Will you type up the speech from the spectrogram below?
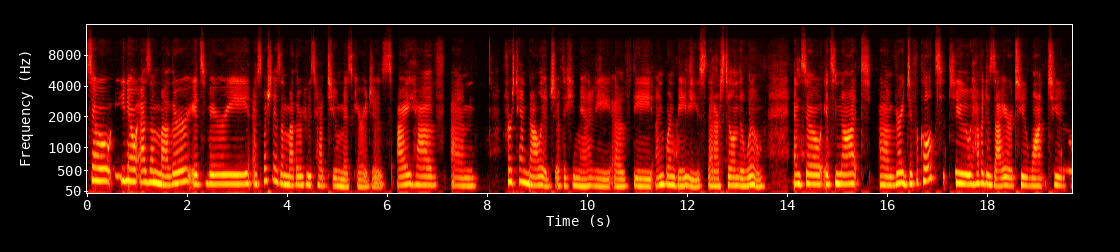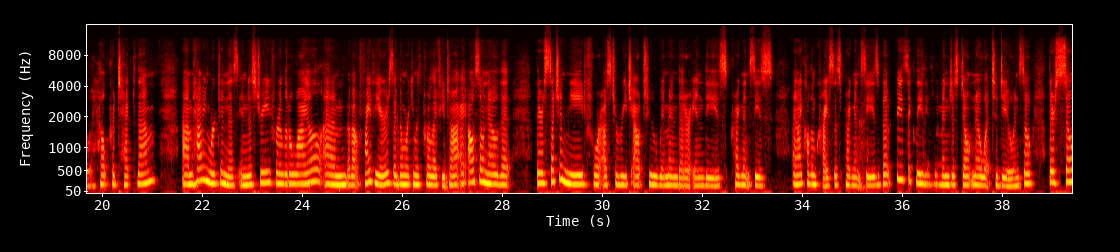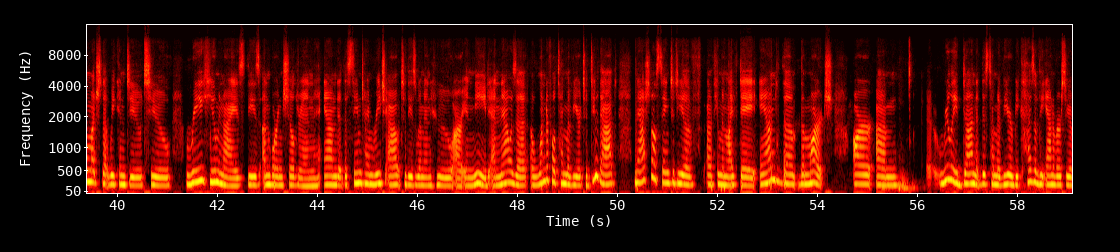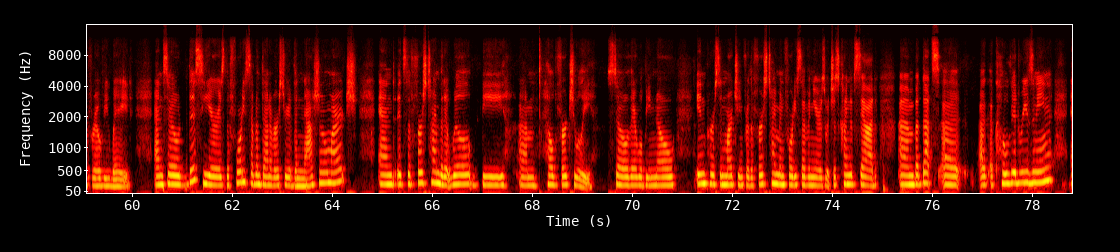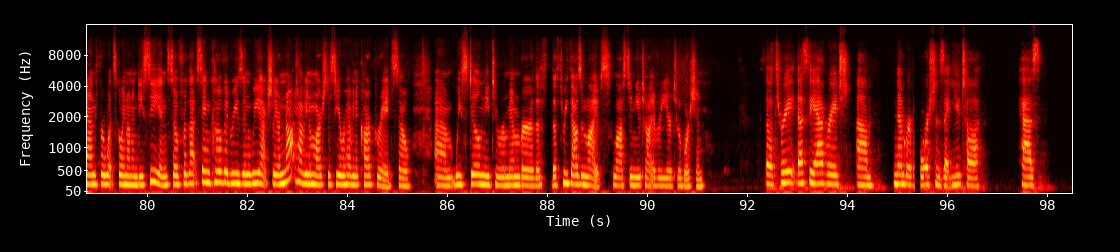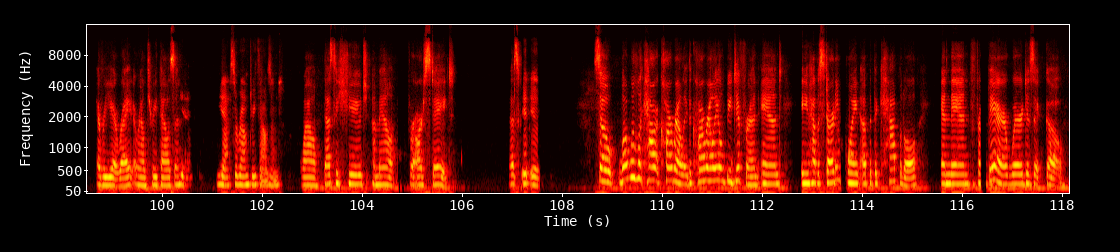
So, you know, as a mother, it's very, especially as a mother who's had two miscarriages, I have um, firsthand knowledge of the humanity of the unborn babies that are still in the womb. And so it's not um, very difficult to have a desire to want to help protect them. Um, having worked in this industry for a little while, um, about five years, I've been working with Pro Life Utah. I also know that there's such a need for us to reach out to women that are in these pregnancies and I call them crisis pregnancies, but basically these women just don't know what to do. And so there's so much that we can do to rehumanize these unborn children and at the same time reach out to these women who are in need. And now is a, a wonderful time of year to do that. National Sanctity of, of Human Life Day and the, the March are um, really done at this time of year because of the anniversary of Roe v. Wade. And so this year is the 47th anniversary of the National March, and it's the first time that it will be um, held virtually. So there will be no in person marching for the first time in 47 years, which is kind of sad. Um, but that's a, a, a, COVID reasoning and for what's going on in DC. And so, for that same COVID reason, we actually are not having a march this year, we're having a car parade. So, um, we still need to remember the, the 3,000 lives lost in Utah every year to abortion. So, three, that's the average um, number of abortions that Utah has every year, right? Around 3,000? Yeah. Yes, around 3,000. Wow, that's a huge amount for our state. That's it is. So, what will the car, car rally? The car rally will be different, and you have a starting point up at the Capitol, and then from there, where does it go?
